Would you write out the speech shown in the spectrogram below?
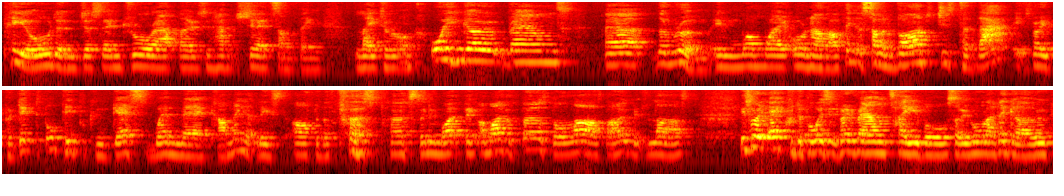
peeled and just then draw out those who haven't shared something later on. Or you can go round uh, the room in one way or another. I think there's some advantages to that. It's very predictable. People can guess when they're coming, at least after the first person who might think, I the first or last? I hope it's last. It's very equitable, it's a very round table, so we've all had a go,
